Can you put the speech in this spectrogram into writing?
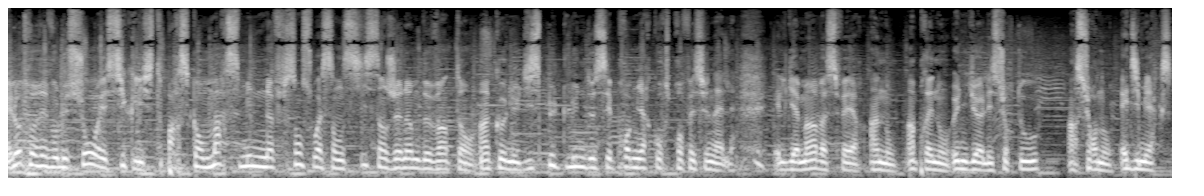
Et l'autre révolution est cycliste, parce qu'en mars 1966, un jeune homme de 20 ans, inconnu, dispute l'une de ses premières courses professionnelles. Et le gamin va se faire un nom, un prénom, une gueule et surtout un surnom, Eddie Merckx,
